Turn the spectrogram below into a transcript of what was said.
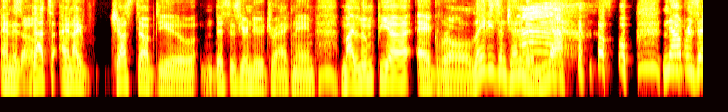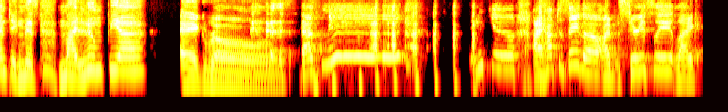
And it- So- that's and I've just dubbed you. This is your new drag name, my lumpia egg roll, ladies and gentlemen. Ah! Now, now presenting Miss my lumpia egg roll. That's me. Thank you. I have to say though, I'm seriously like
